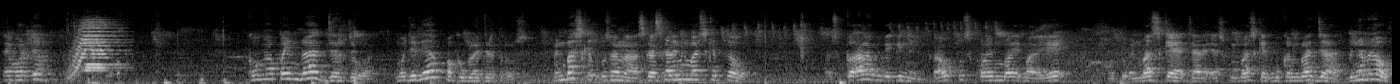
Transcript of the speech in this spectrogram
Eh, Borjong. Kau ngapain belajar coba? Mau jadi apa kau belajar terus? Main basket ke sana, sekali-sekali main basket kau. Suka aku kayak gini, kau ku sekolahin baik-baik untuk main basket, cari eskul basket, bukan belajar. Dengar kau?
